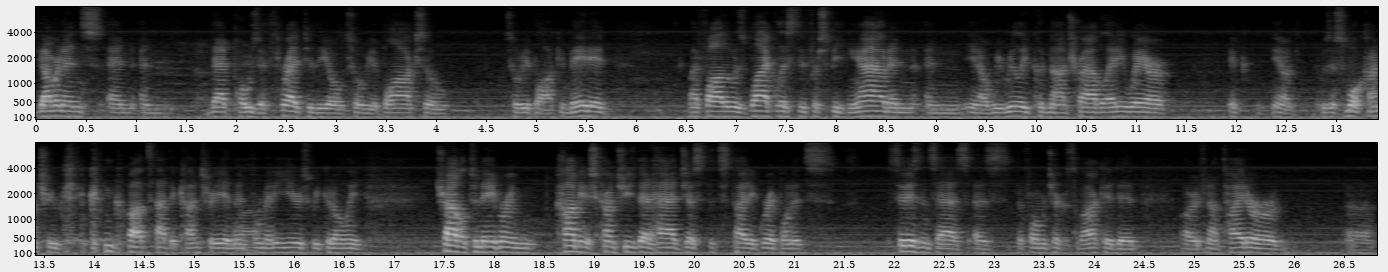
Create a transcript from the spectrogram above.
governance, and and that posed a threat to the old Soviet bloc. So, Soviet bloc invaded my father was blacklisted for speaking out and and you know we really could not travel anywhere. It, you know it was a small country we couldn't go outside the country. And then Wow. for many years we could only travel to neighboring communist countries that had just as tight a grip on its citizens as as the former Czechoslovakia did or if not tighter or uh,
